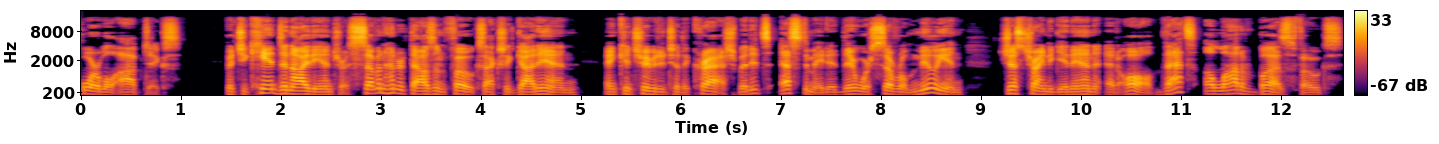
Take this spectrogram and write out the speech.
horrible optics. But you can't deny the interest. 700,000 folks actually got in and contributed to the crash, but it's estimated there were several million just trying to get in at all. That's a lot of buzz, folks.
